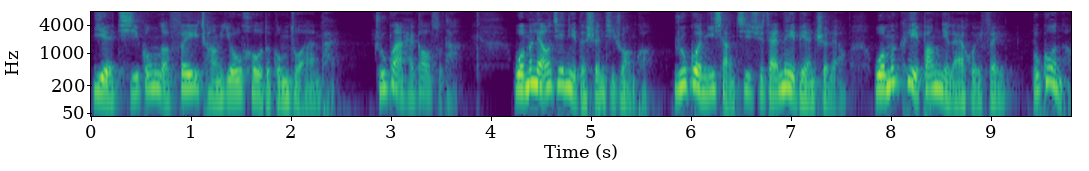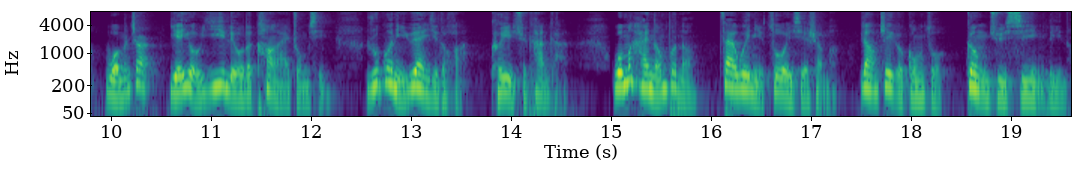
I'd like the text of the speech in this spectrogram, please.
也提供了非常优厚的工作安排。主管还告诉他：“我们了解你的身体状况，如果你想继续在那边治疗，我们可以帮你来回飞。不过呢，我们这儿也有一流的抗癌中心，如果你愿意的话，可以去看看。我们还能不能再为你做一些什么，让这个工作更具吸引力呢？”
